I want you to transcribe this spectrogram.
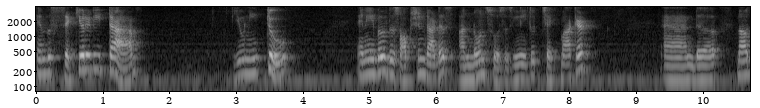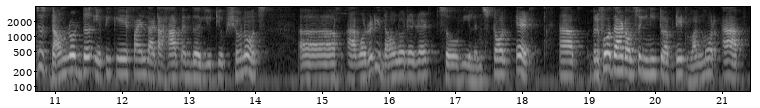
in the security tab you need to enable this option that is unknown sources. You need to check mark it and uh, now just download the APK file that I have in the YouTube show notes. Uh, I've already downloaded it, so we'll install it. Uh, before that also you need to update one more app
